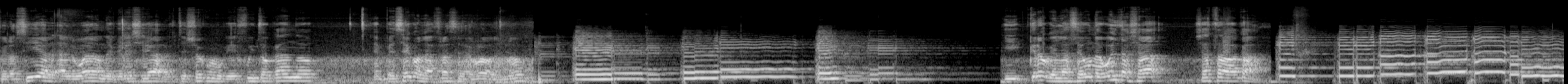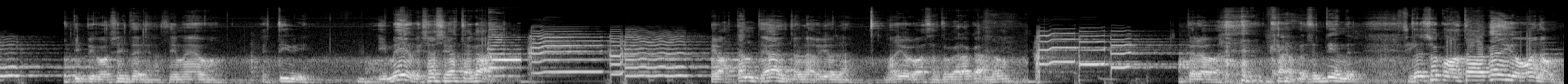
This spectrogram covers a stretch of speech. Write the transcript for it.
Pero sí al, lugar donde querés llegar, ¿viste? Yo como que fui tocando, empecé con la frase de Robin, ¿no? Y creo que en la segunda vuelta ya, ya estaba acá. Típico jeite así medio Stevie. Y medio que ya llegaste acá. Es bastante alto en la viola. No digo que vas a tocar acá, ¿no? Pero, claro, se entiende. Entonces yo cuando estaba acá digo, bueno.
